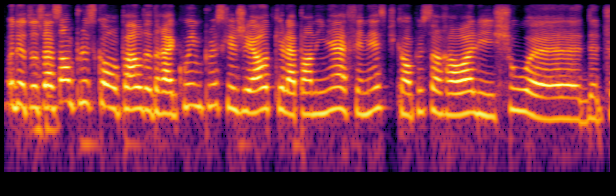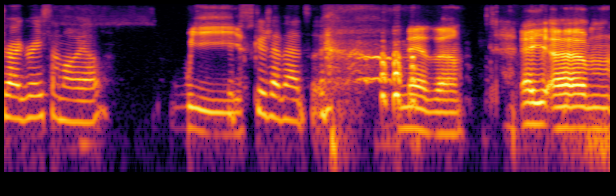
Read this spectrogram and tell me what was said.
Moi, de toute façon, plus qu'on parle de drag queen, plus que j'ai hâte que la pandémie elle finisse puis qu'on puisse revoir les shows euh, de Drag Race à Montréal. C'est Oui, tout ce que j'avais à dire. mais. euh, hey, euh,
